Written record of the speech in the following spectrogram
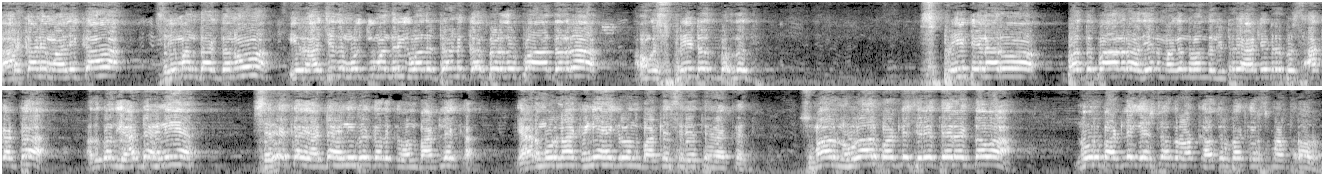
ಕಾರ್ಖಾನೆ ಮಾಲೀಕ ಶ್ರೀಮಂತ ಆಗ್ತಾನು ಈ ರಾಜ್ಯದ ಮುಖ್ಯಮಂತ್ರಿಗೆ ಒಂದು ಟನ್ ಕಬ್ಬು ಬೆಳೆದಪ್ಪ ಅಂತಂದ್ರ ಅವಂಗ ಸ್ಪ್ರೀಟ್ ಬರ್ತೈತಿ ಸ್ಪ್ರೀಟ್ ಏನಾರು ಬದ್ದಪ್ಪ ಅಂದ್ರೆ ಅದೇನು ಮಗಂದ ಒಂದು ಲೀಟರ್ ಎರಡ್ ಲೀಟರ್ ಸಾಕಟ್ಟ ಅದಕ್ಕೊಂದು ಎರಡು ಹನಿ ಸರಿಯಕ್ಕ ಎರಡು ಹನಿ ಬೇಕು ಅದಕ್ಕೆ, ಒಂದು ಬಾಟ್ಲೆಕ್ಕ ಎರಡು ಮೂರು ನಾಲ್ಕು ಹಣಿ ಹಾಕಿರೋ ಒಂದು ಬಾಟ್ಲಿ ಸರಿಯ ತಯಾರಾಕತಿ ಸುಮಾರು ನೂರಾರು ಬಾಟ್ಲಿ ಸರಿಯ ತಯಾರಾಗ್ತಾವ ನೂರು ಬಾಟ್ಲಿಗೆ ಎಷ್ಟಾದ್ರೂ ರೊಕ್ಕ ಹತ್ತು ರೂಪಾಯಿ ಖರ್ಚು ಮಾಡ್ತಾರ ಅವ್ರು.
